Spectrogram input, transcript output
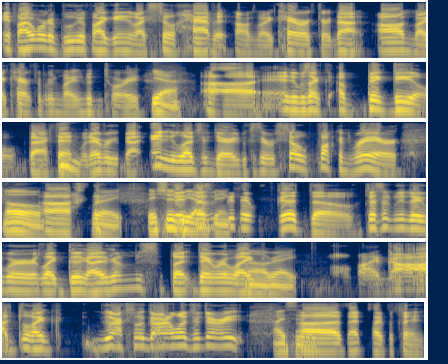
if I were to boot up my game, I still have it on my character, not on my character, but in my inventory. Yeah. Uh, and it was like a big deal back then. Hmm. Whenever you got any legendary, because they were so fucking rare. Oh, Uh, right. They should it be, I doesn't mean think. they were good though. Doesn't mean they were like good items, but they were like, oh, right. oh my god, like you actually got a legendary, I see. uh, that type of thing.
